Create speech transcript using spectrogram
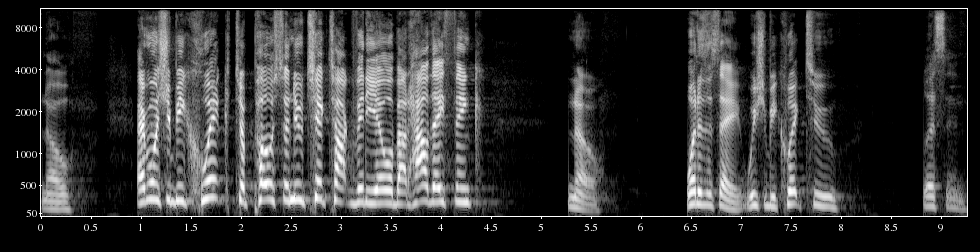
No. Everyone should be quick to post a new TikTok video about how they think. No. What does it say? We should be quick to listen.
